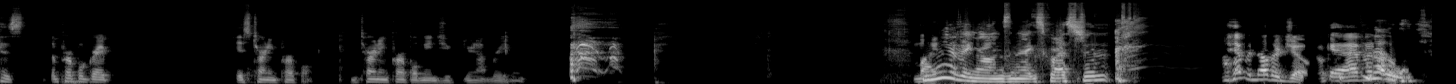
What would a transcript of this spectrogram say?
Because the purple grape is turning purple. And turning purple means you, you're not breathing. My, moving on to the next question. I have another joke. Okay, I have that, another. One. was,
